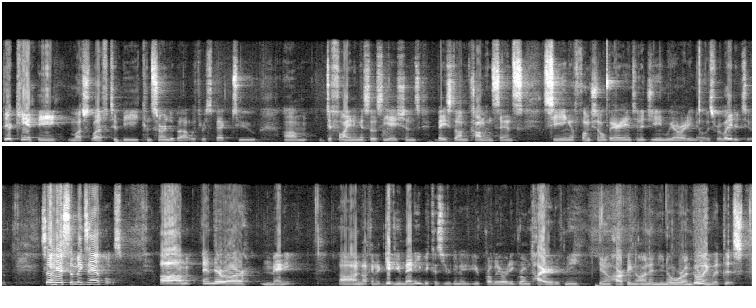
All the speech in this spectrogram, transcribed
there can't be much left to be concerned about with respect to um, defining associations based on common sense, seeing a functional variant in a gene we already know is related to. So here's some examples. Um, and there are many. Uh, I'm not going to give you many because you're going to, you've probably already grown tired of me, you know, harping on, and you know where I'm going with this.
